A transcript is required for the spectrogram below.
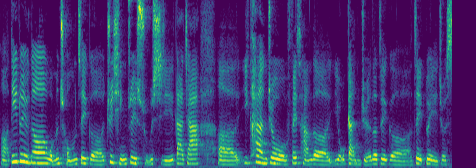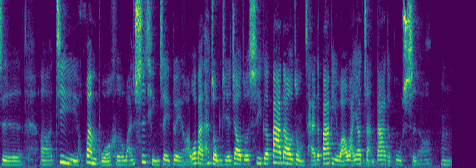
啊，第一对呢，我们从这个剧情最熟悉，大家呃一看就非常的有感觉的这个这对，就是呃季焕博和王诗晴这对啊，我把它总结叫做是一个霸道总裁的芭比娃娃要长大的故事啊，嗯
